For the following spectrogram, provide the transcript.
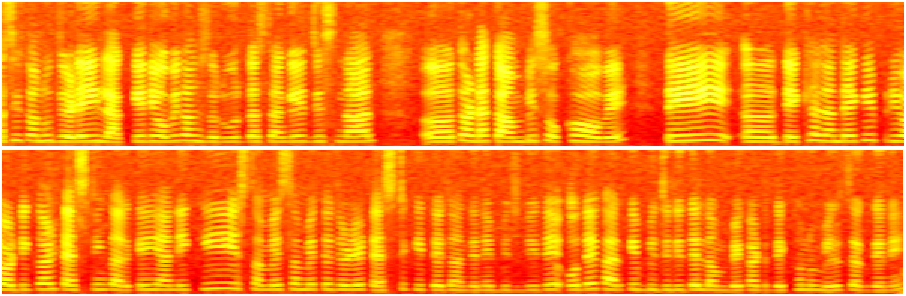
ਅਸੀਂ ਤੁਹਾਨੂੰ ਜਿਹੜੇ ਇਲਾਕੇ ਨੇ ਉਹ ਵੀ ਤੁਹਾਨੂੰ ਜ਼ਰੂਰ ਦੱਸਾਂਗੇ ਜਿਸ ਨਾਲ ਤੁਹਾਡਾ ਕੰਮ ਵੀ ਸੌਖਾ ਹੋਵੇ। ਤੇ ਦੇਖਿਆ ਜਾਂਦਾ ਹੈ ਕਿ ਪੀਰੀਓਡੀਕਲ ਟੈਸਟਿੰਗ ਕਰਕੇ ਯਾਨੀ ਕਿ ਸਮੇਂ-ਸਮੇਂ ਤੇ ਜਿਹੜੇ ਟੈਸਟ ਕੀਤੇ ਜਾਂਦੇ ਨੇ ਬਿਜਲੀ ਦੇ ਉਹਦੇ ਕਰਕੇ ਬਿਜਲੀ ਦੇ ਲੰਬੇ ਕੱਟ ਦੇਖਣ ਨੂੰ ਮਿਲ ਸਕਦੇ ਨੇ।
